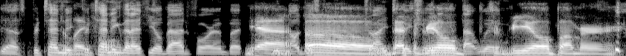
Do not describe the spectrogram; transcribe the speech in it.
yes, pretending Delightful. pretending that I feel bad for him, but yeah, you know, oh, that's a real that a real bummer.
